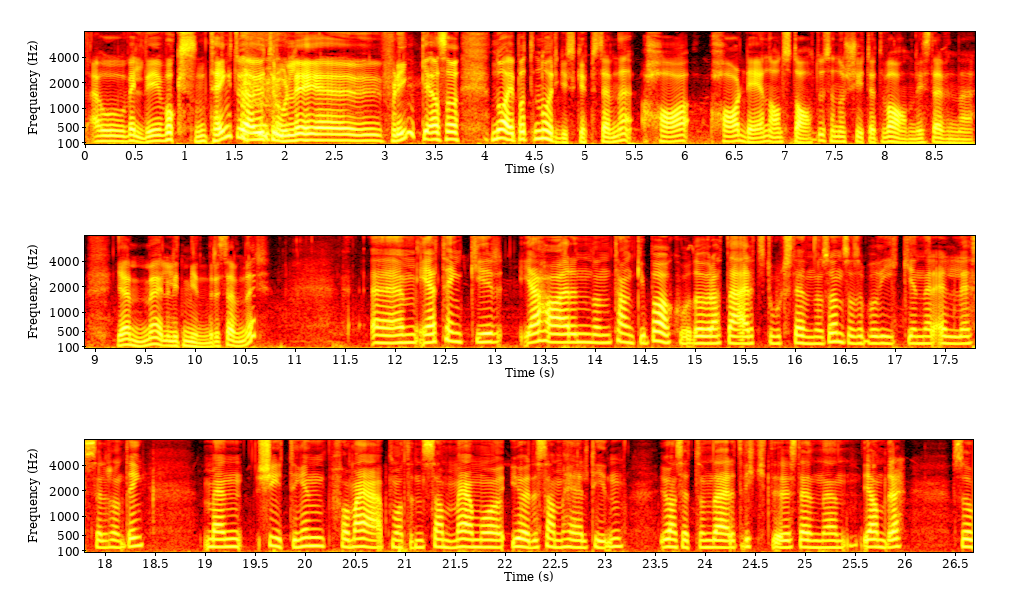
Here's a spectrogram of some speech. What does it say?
Det er jo veldig voksen tenkt. Du er utrolig eh, flink. Altså, nå er vi på et norgescupstevne. Ha, har det en annen status enn å skyte et vanlig stevne hjemme, eller litt mindre stevner? Ehm, jeg tenker Jeg har en en tanke i bakhodet over at det er et stort stevne og sånn, sånn som på Viken eller LS eller sånne ting. Men skytingen for meg er på en måte den samme. Jeg må gjøre det samme hele tiden. Uansett om det er et viktigere stevne enn de andre. Så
